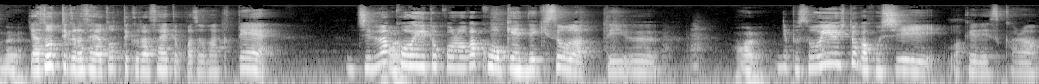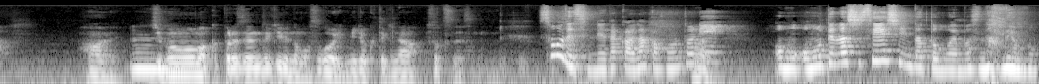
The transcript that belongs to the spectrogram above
ね。雇ってください、雇ってくださいとかじゃなくて、自分はこういうところが貢献できそうだっていう、はい。やっぱそういう人が欲しいわけですから。はい。うん自分をうまくプレゼンできるのもすごい魅力的な一つですもんね。そうですね。だからなんか本当にはいおも、おもてなし精神だと思います、なんでも。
